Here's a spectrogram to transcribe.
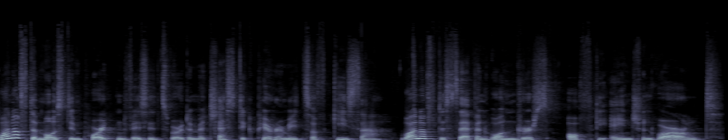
One of the most important visits were the majestic pyramids of Giza, one of the seven wonders of the ancient world.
